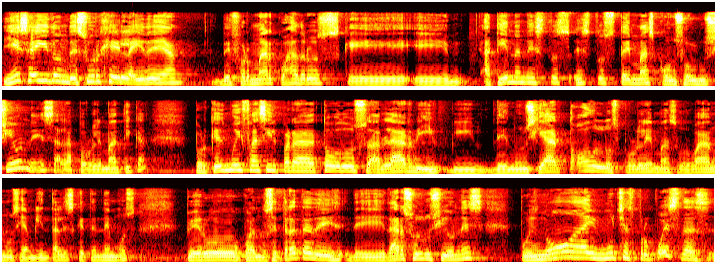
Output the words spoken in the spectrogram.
Y es ahí donde surge la idea de formar cuadros que eh, atiendan estos, estos temas con soluciones a la problemática, porque es muy fácil para todos hablar y, denunciar todos los problemas urbanos y ambientales que tenemos, pero cuando se trata de, dar soluciones, pues no hay muchas propuestas.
